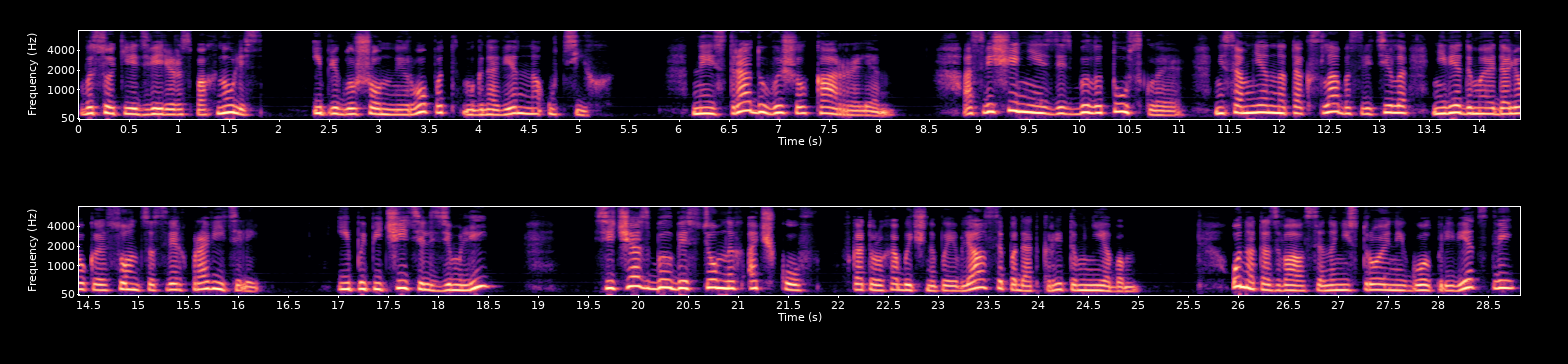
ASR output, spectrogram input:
Высокие двери распахнулись, и приглушенный ропот мгновенно утих. На эстраду вышел Каролин. Освещение здесь было тусклое, несомненно, так слабо светило неведомое далекое солнце сверхправителей. И попечитель земли сейчас был без темных очков, в которых обычно появлялся под открытым небом. Он отозвался на нестроенный гол приветствий,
